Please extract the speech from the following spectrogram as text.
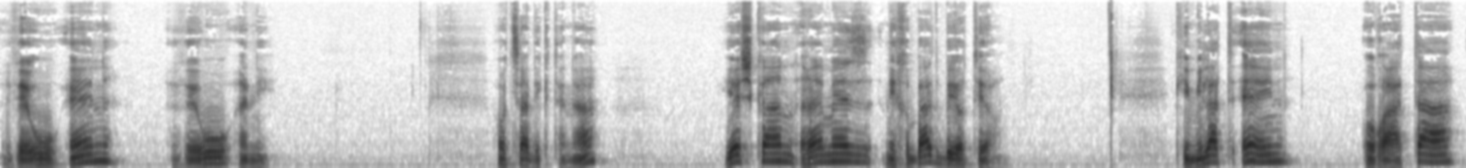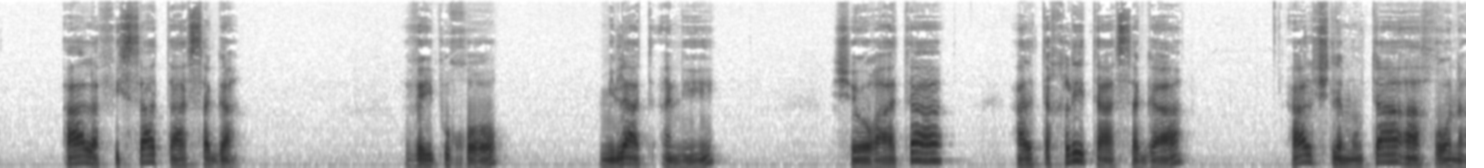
והוא אין והוא אני. עוד צדיק קטנה, יש כאן רמז נכבד ביותר. כי מילת אין הוראתה על אפיסת ההשגה. והיפוכו, מילת אני, שהוראתה על תכלית ההשגה, על שלמותה האחרונה.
